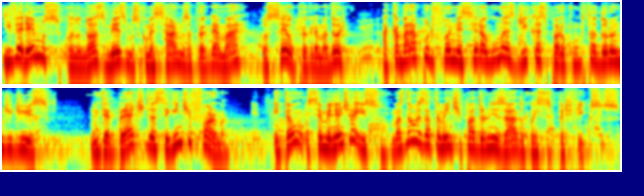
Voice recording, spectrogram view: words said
E veremos, quando nós mesmos começarmos a programar, você, o programador, acabará por fornecer algumas dicas para o computador onde diz interprete da seguinte forma. Então, semelhante a isso, mas não exatamente padronizado com esses prefixos.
